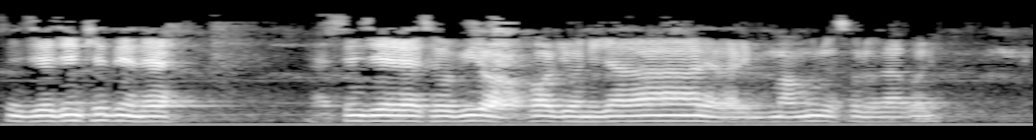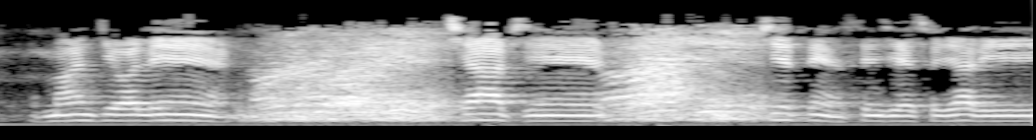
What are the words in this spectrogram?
စင်ကြယ်ခြင်းဖြစ်တဲ့နဲ့စင်ကြယ်တယ်ဆိုပြီးတော့ဟောပြောနေကြတာတဲ့ဒါတွေမှန်မှုလို့ဆိုလိုတာပေါ့လေအမှန်ကျော်လင်းခြားဖြင့်ဖြစ်တဲ့စင်ကြယ်ဆိုရသည်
